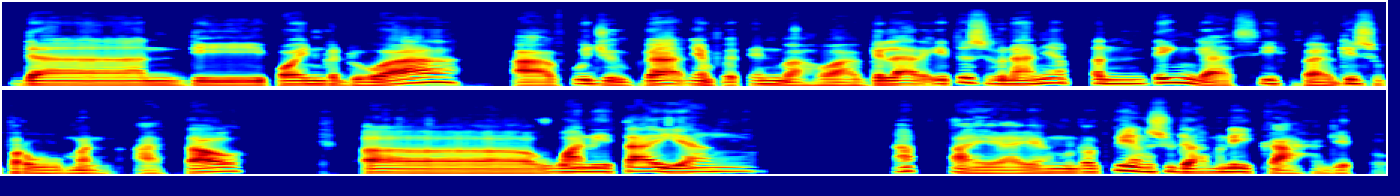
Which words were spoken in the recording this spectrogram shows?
Dan di poin kedua, aku juga nyebutin bahwa gelar itu sebenarnya penting nggak sih bagi superwoman atau eh, wanita yang apa ya, yang menurutku yang sudah menikah gitu,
